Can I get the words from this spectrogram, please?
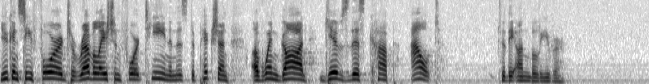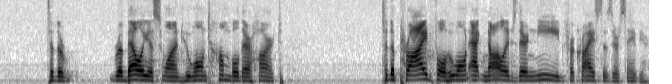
you can see forward to Revelation 14 in this depiction of when God gives this cup out to the unbeliever, to the rebellious one who won't humble their heart, to the prideful who won't acknowledge their need for Christ as their Savior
